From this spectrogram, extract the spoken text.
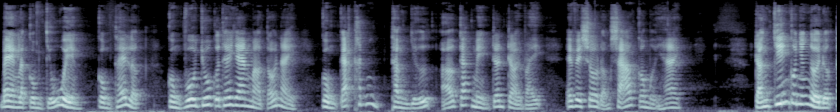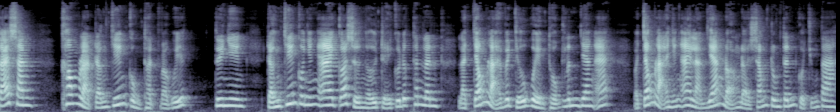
bèn là cùng chủ quyền, cùng thế lực, cùng vua chúa của thế gian mờ tối này, cùng các thánh thần dữ ở các miền trên trời vậy. Ephesos đoạn 6 câu 12 Trận chiến của những người được tái sanh không là trận chiến cùng thịt và huyết. Tuy nhiên, trận chiến của những ai có sự ngự trị của Đức Thánh Linh là chống lại với chủ quyền thuộc linh gian ác và chống lại những ai làm gián đoạn đời sống trung tín của chúng ta,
